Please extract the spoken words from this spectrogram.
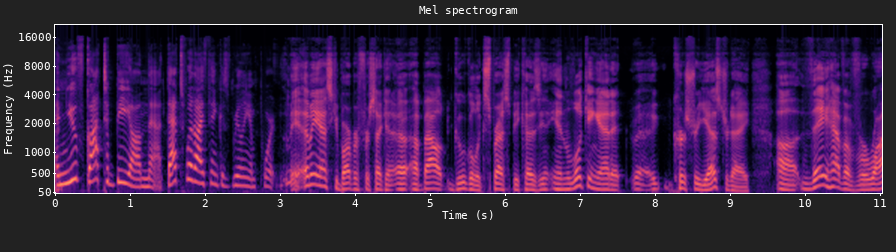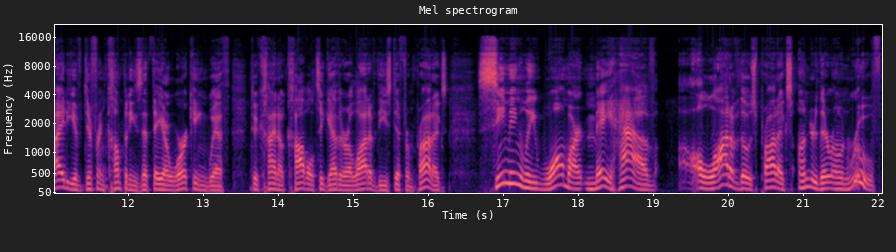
And you've got to be on that. That's what I think is really important. Let me, let me ask you, Barbara, for a second uh, about Google Express because in, in looking at it, uh, Kirsty, yesterday, uh, they have a variety of different companies that they are working with to kind of cobble together a lot of these different products. Seemingly, Walmart may have a lot of those products under their own roof.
